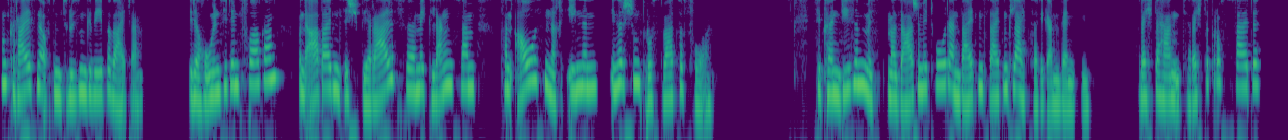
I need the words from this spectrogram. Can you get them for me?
und kreisen auf dem Drüsengewebe weiter. Wiederholen Sie den Vorgang und arbeiten Sie spiralförmig langsam von außen nach innen in Richtung Brustwarze vor. Sie können diese Massagemethode an beiden Seiten gleichzeitig anwenden. Rechte Hand, rechte Brustseite,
